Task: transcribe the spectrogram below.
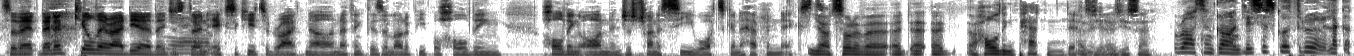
So they they don't kill their idea. They just Yeah. don't execute it right now. And I think there's a lot of people holding holding on and just trying to see what's going to happen next. Yeah, it's sort of a a, a, a holding pattern, as you, Definitely. as you say. Ross and Grant, let's just go through like a,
